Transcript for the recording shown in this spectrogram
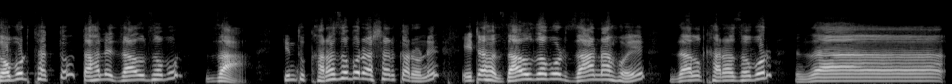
জবর থাকতো, তাহলে জাল জবর যা। কিন্তু খারা জবর আসার কারণে এটা জাল জবর যা না হয়ে জাল খারা জবর যা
